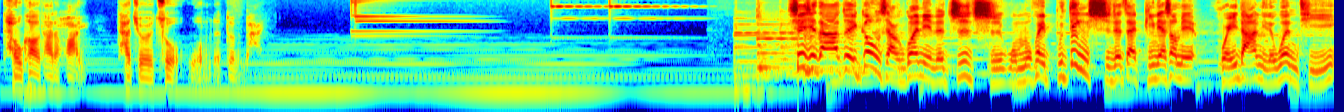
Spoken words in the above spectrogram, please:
投靠他的话语，他就会做我们的盾牌。谢谢大家对共享观点的支持，我们会不定时的在平台上面回答你的问题，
